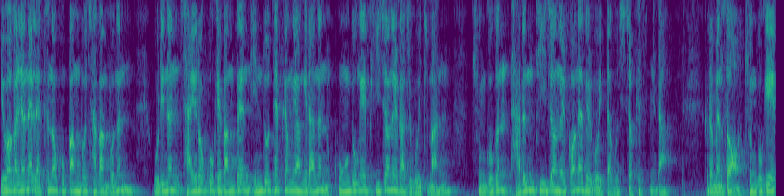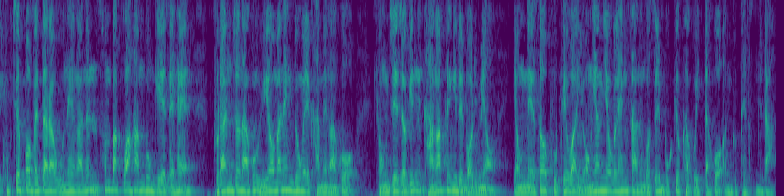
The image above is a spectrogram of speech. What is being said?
이와 관련해 레트너 국방부 차관보는 우리는 자유롭고 개방된 인도태평양이라는 공동의 비전을 가지고 있지만 중국은 다른 비전을 꺼내들고 있다고 지적했습니다. 그러면서 중국이 국제법에 따라 운행하는 선박과 항공기에 대해 불안전하고 위험한 행동을 감행하고 경제적인 강압 행위를 벌이며 영내에서 부패와 영향력을 행사하는 것을 목격하고 있다고 언급했습니다.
